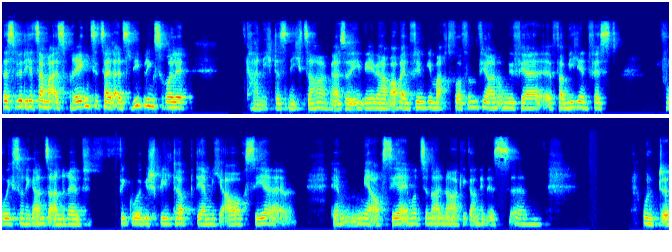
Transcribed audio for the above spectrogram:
Das würde ich jetzt sagen als prägendste Zeit, als Lieblingsrolle kann ich das nicht sagen. Also wir haben auch einen Film gemacht vor fünf Jahren ungefähr, äh, Familienfest, wo ich so eine ganz andere Figur gespielt habe, der mich auch sehr, der mir auch sehr emotional nahegegangen ist. Ähm, und äh,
